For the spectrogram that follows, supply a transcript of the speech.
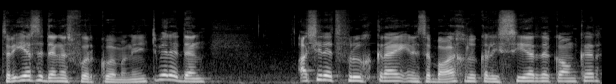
So die eerste ding is voorkoming en die tweede ding as jy dit vroeg kry en dit is 'n baie gelokaliseerde kanker,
